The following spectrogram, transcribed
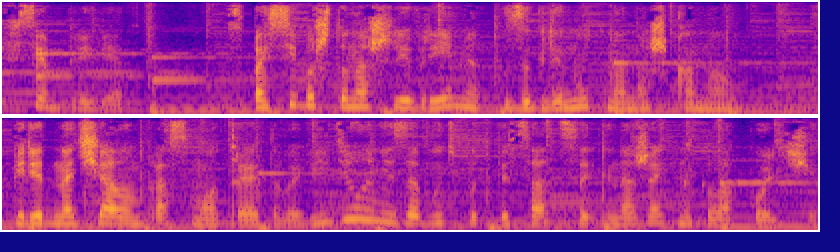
всем привет! Спасибо, что нашли время заглянуть на наш канал. Перед началом просмотра этого видео не забудь подписаться и нажать на колокольчик.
